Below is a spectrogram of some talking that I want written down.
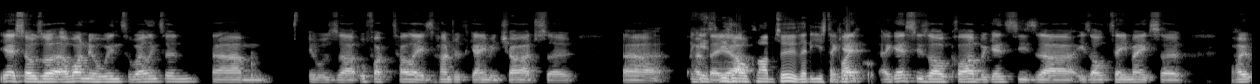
Yeah, so it was a one 0 win to Wellington. Um, it was uh, Ufuk Talay's hundredth game in charge. So uh, against they, his uh, old club too that he used to against, play against his old club, against his uh, his old teammates. So I hope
